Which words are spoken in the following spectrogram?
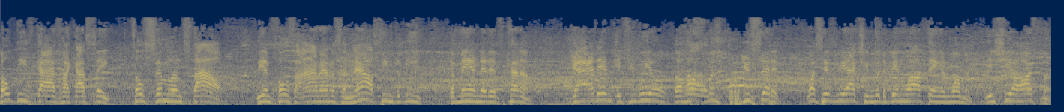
Both these guys, like I say, so similar in style. The enforcer, Arn Anderson, now seems to be the man that is kind of guiding, if you will, the horseman. You said it. What's his reaction with the Benoit thing and woman? Is she a horseman?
